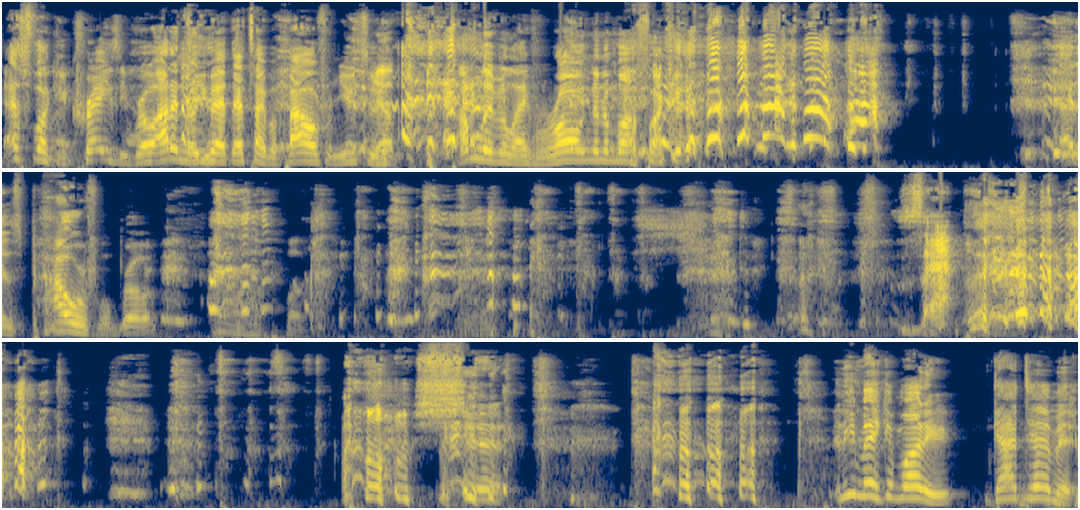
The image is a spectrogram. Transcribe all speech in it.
That's fucking crazy, bro. I didn't know you had that type of power from YouTube. I'm living life wrong than a motherfucker. that is powerful, bro. Oh, Zap. oh shit! and he making money. God damn it.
